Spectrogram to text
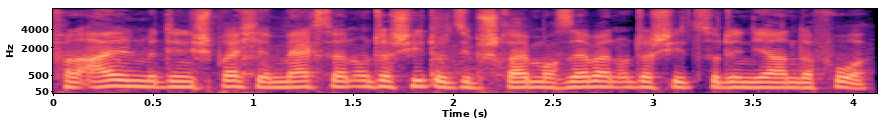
von allen, mit denen ich spreche, merkst du einen Unterschied und sie beschreiben auch selber einen Unterschied zu den Jahren davor.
